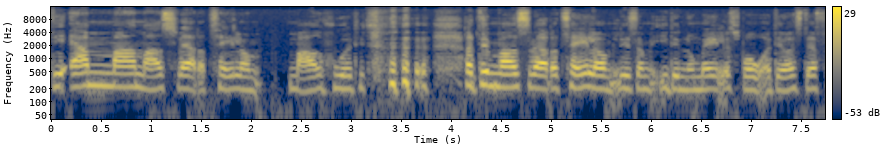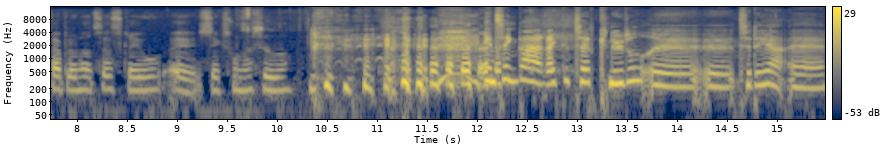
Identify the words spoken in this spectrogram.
Det er meget, meget svært at tale om meget hurtigt. og det er meget svært at tale om ligesom i det normale sprog, og det er også derfor, jeg blev nødt til at skrive øh, 600 sider. en ting, der er rigtig tæt knyttet øh, øh, til det her øh,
